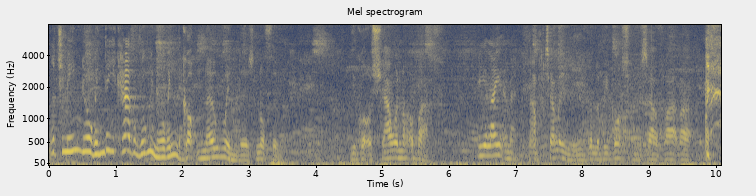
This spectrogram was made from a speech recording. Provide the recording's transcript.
What do you mean, no window? You can't have a room with no window. Got no windows, nothing. You've got a shower, not a bath. Are you lying to me? I'm telling you, you're going to be washing yourself like that.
